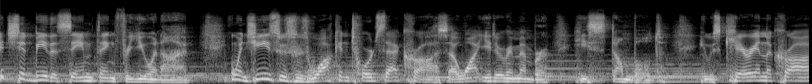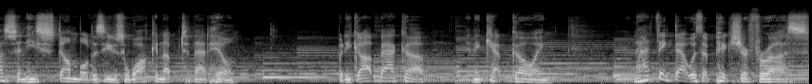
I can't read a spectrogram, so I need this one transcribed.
It should be the same thing for you and I. When Jesus was walking towards that cross, I want you to remember he stumbled. He was carrying the cross and he stumbled as he was walking up to that hill. But he got back up and he kept going. And I think that was a picture for us.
